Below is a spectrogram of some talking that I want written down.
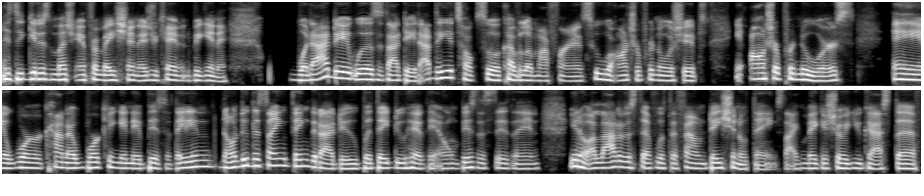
is to get as much information as you can in the beginning. What I did was is I did I did talk to a couple of my friends who were entrepreneurships eh, entrepreneurs and were kind of working in their business. They didn't don't do the same thing that I do, but they do have their own businesses. And you know, a lot of the stuff was the foundational things, like making sure you got stuff,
